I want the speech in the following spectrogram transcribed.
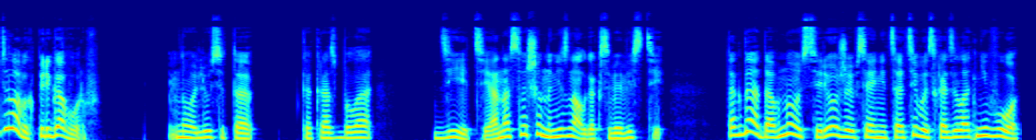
деловых переговоров. Но Люся-то как раз была дети, она совершенно не знала, как себя вести. Тогда давно с Сережей вся инициатива исходила от него.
